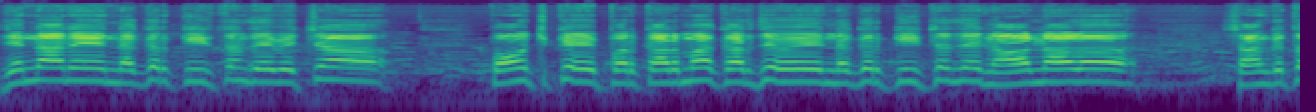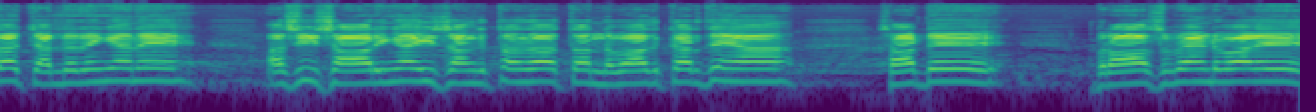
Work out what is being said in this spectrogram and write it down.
ਜਿਨ੍ਹਾਂ ਨੇ ਨਗਰ ਕੀਰਤਨ ਦੇ ਵਿੱਚ ਪਹੁੰਚ ਕੇ ਪਰਿਕਰਮਾ ਕਰਦੇ ਹੋਏ ਨਗਰ ਕੀਰਤਨ ਦੇ ਨਾਲ ਨਾਲ ਸੰਗਤਾਂ ਚੱਲ ਰਹੀਆਂ ਨੇ। ਅਸੀਂ ਸਾਰੀਆਂ ਹੀ ਸੰਗਤਾਂ ਦਾ ਧੰਨਵਾਦ ਕਰਦੇ ਹਾਂ। ਸਾਡੇ ਬਰਾਸ ਬੈਂਡ ਵਾਲੇ,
